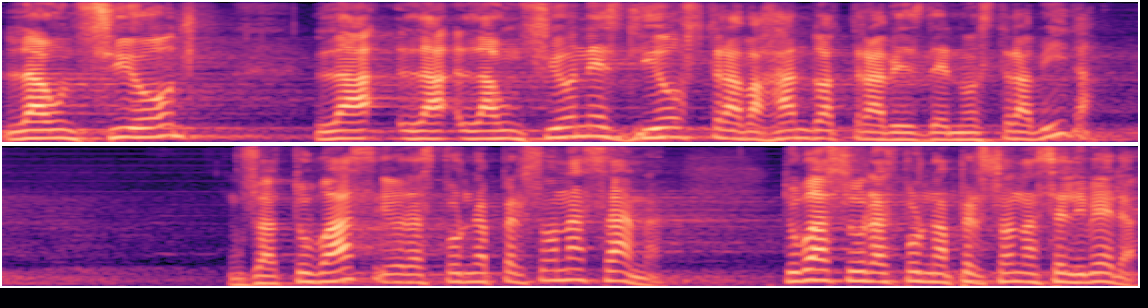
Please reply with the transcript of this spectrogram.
la unción la, unción es Dios trabajando a través de nuestra vida. O sea, tú vas y oras por una persona sana. Tú vas y oras por una persona se libera.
